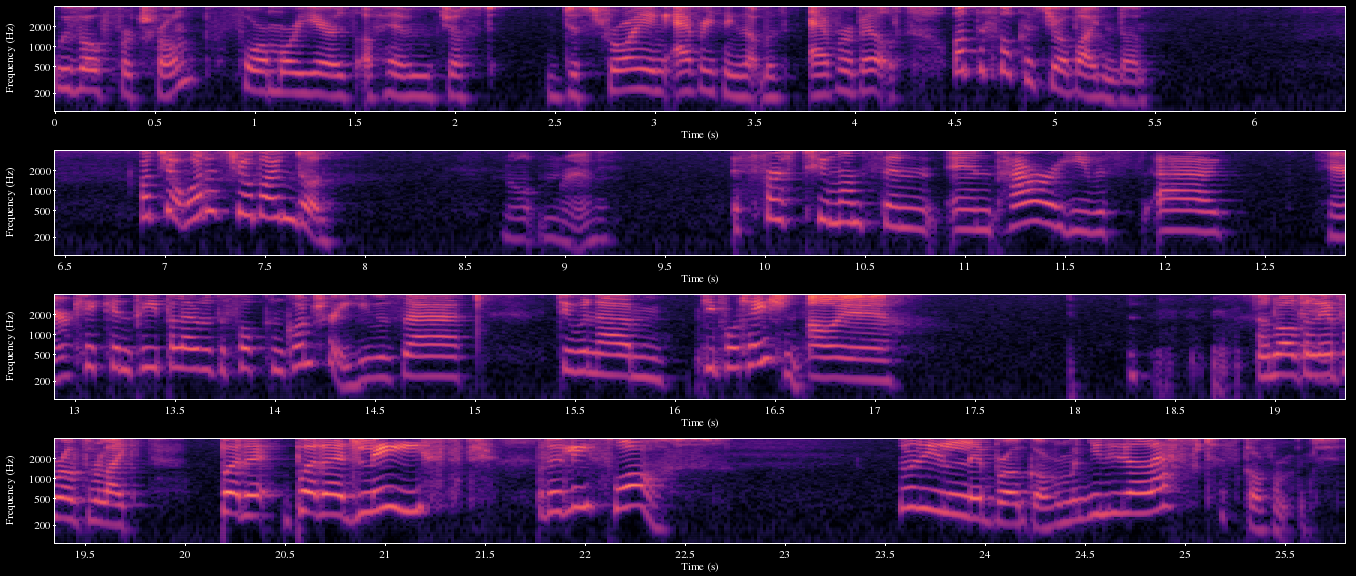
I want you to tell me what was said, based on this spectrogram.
We vote for Trump. Four more years of him just destroying everything that was ever built. What the fuck has Joe Biden done? What Joe, what has Joe Biden done? Nothing really. His first two months in, in power, he was uh, Here. kicking people out of the fucking country. He was uh, doing um, deportations, Oh yeah. and all the liberals were like, "But it, but at least, but at least what? You don't need a liberal government. You need a leftist government.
